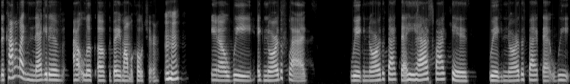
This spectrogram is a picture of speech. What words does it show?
the kinda, like, negative outlook of the baby mama culture. Mhm. You know, we ignore the flags, we ignore the fact that he has 5 kids, we ignore the fact that we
